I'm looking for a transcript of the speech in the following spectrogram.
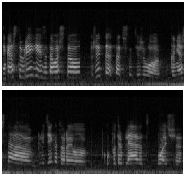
Мне кажется, в Риге из-за того, что жить достаточно тяжело. Конечно, людей, которые употребляют больше,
